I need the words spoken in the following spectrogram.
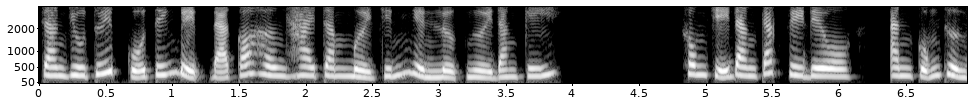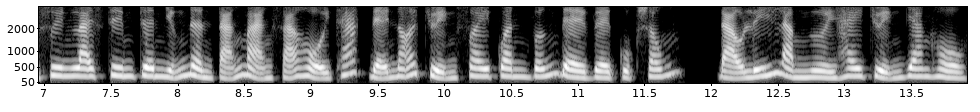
trang YouTube của Tiến Biệp đã có hơn 219.000 lượt người đăng ký. Không chỉ đăng các video, anh cũng thường xuyên livestream trên những nền tảng mạng xã hội khác để nói chuyện xoay quanh vấn đề về cuộc sống, đạo lý làm người hay chuyện giang hồ.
